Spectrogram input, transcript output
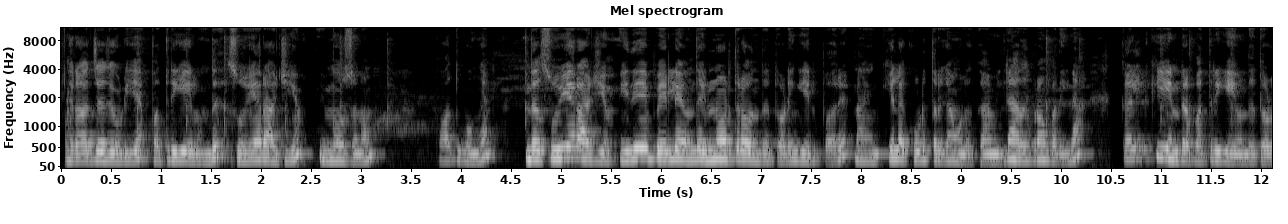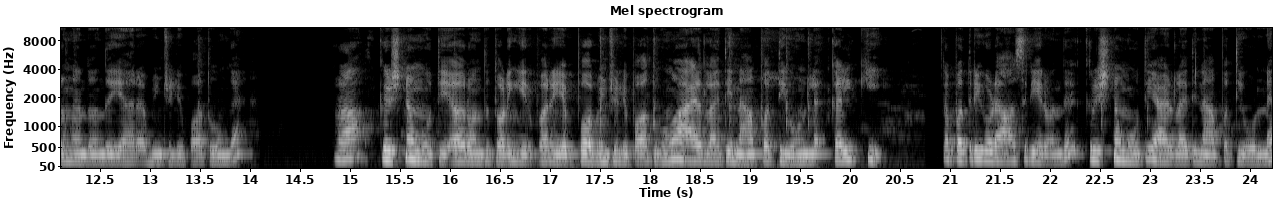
ராஜாஜியுடைய பத்திரிகைகள் வந்து சுயராஜ்யம் விமோசனம் பார்த்துக்கோங்க இந்த சுயராஜ்யம் இதே பேர்லேயே வந்து இன்னொருத்தர் வந்து தொடங்கியிருப்பார் நான் கீழே கொடுத்துருக்கேன் உங்களுக்கு காமிக்கிறேன். அதுக்கப்புறம் பார்த்தீங்கன்னா கல்கி என்ற பத்திரிகையை வந்து தொடங்கினது வந்து யார் அப்படின்னு சொல்லி பார்த்துக்கோங்க ரா. கிருஷ்ணமூர்த்தி அவர் வந்து தொடங்கியிருப்பார் எப்போ அப்படின்னு சொல்லி பார்த்துக்கோங்க ஆயிரத்தி தொள்ளாயிரத்தி நாற்பத்தி ஒன்றில் கல்கி. இந்த பத்திரிகையோட ஆசிரியர் வந்து கிருஷ்ணமூர்த்தி ஆயிரத்தி தொள்ளாயிரத்தி நாற்பத்தி ஒன்று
